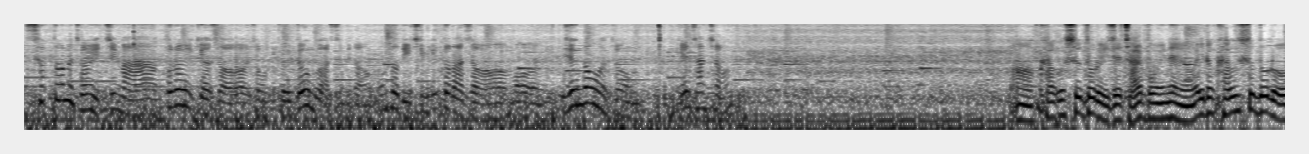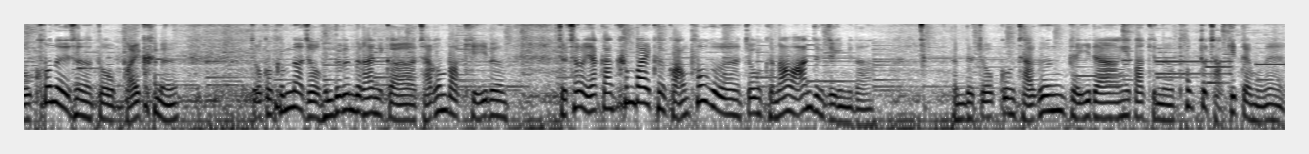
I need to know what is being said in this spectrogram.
습도는 좀 있지만 구름이 껴서 좀 덜 더운 것 같습니다. 온도도 26도라서 뭐 이 정도면 좀 괜찮죠. 어, 가구수도로 이제 잘 보이네요. 이런 가구수도로 코너에서는 또 바이크는 조금 겁나죠. 흔들흔들 하니까 작은 바퀴 이런 저처럼 약간 큰 바이크 광폭은 조금 그나마 안정적입니다. 근데 조금 작은 배기량의 바퀴는 폭도 작기 때문에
